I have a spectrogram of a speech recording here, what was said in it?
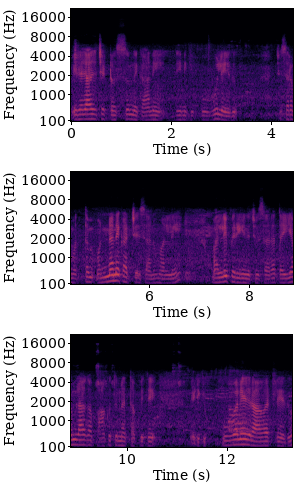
విరజాజి చెట్టు వస్తుంది కానీ దీనికి పువ్వు లేదు. చూసారా? మొత్తం మొన్ననే కట్ చేశాను మళ్ళీ. మళ్ళీ పెరిగింది చూసారా? దయ్యంలాగా పాకుతున్నది తప్పితే వీటికి పువ్వు అనేది రావట్లేదు.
